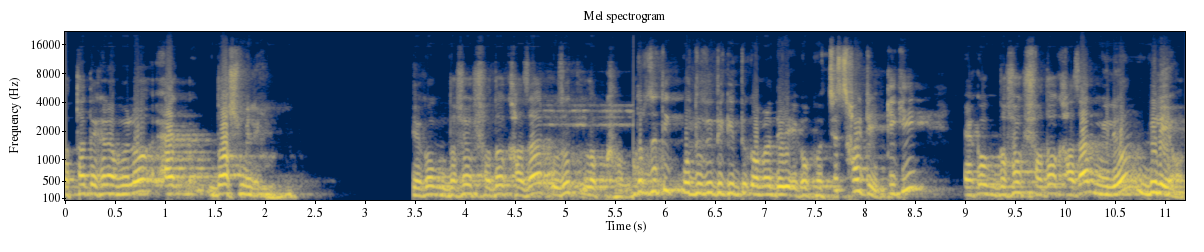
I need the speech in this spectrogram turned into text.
অর্থাৎ এখানে হলো এক দশ মিলিয়ন একক দশক শতক হাজার অযুত লক্ষ। আন্তর্জাতিক পদ্ধতিতে কিন্তু আমরা আমাদের একক হচ্ছে ছয়টি। কি কি? একক দশক শতক হাজার মিলিয়ন বিলিয়ন।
